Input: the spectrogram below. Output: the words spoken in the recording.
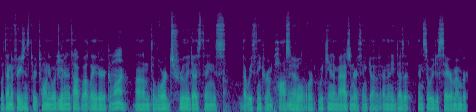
within Ephesians 3:20, which Yeah. we're going to talk about later. Come on. Um, the Lord truly does things that we think are impossible or we can't imagine or think of, and then He does it. And so we just say, "Remember."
